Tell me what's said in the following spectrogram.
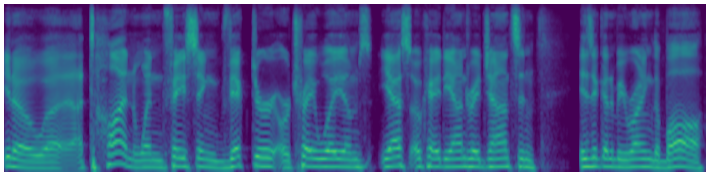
You know, uh, a ton when facing Victor or Trey Williams. Yes, okay, DeAndre Johnson isn't going to be running the ball.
